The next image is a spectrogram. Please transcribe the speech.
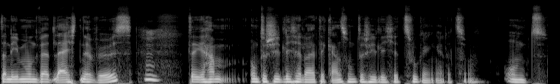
daneben und werde leicht nervös. Hm. Da haben unterschiedliche Leute ganz unterschiedliche Zugänge dazu. Und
